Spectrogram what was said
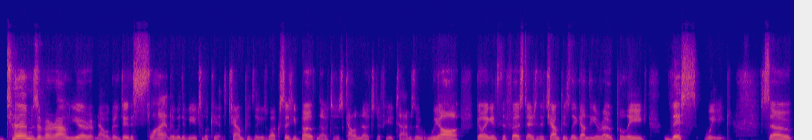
In terms of around Europe now, we're going to do this slightly with a view to looking at the Champions League as well, because as you both noted, as Callum noted a few times, we are going into the first stage of the Champions League and the Europa League this week. So,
